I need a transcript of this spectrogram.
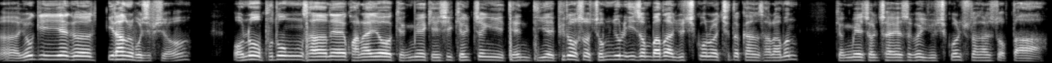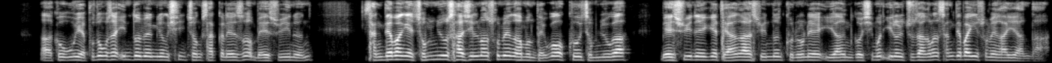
어 여기에 그 1 항을 보십시오. 어느 부동산에 관하여 경매 개시 결정이 된 뒤에 비로소 점유를 이전받아 유치권을 취득한 사람은 경매 절차에서 그 유치권을 주장할 수 없다. 아, 그 후에 부동산 인도명령 신청 사건에서 매수인은 상대방의 점유 사실만 소명하면 되고 그 점유가 매수인에게 대항할 수 있는 근원에 의한 것임은 이를 주장하는 상대방이 소명하여야 한다.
